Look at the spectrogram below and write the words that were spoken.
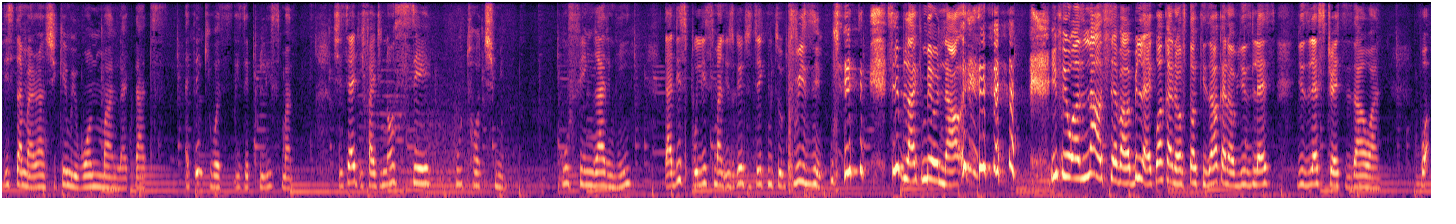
This time around, she came with one man like that. I think he was he's a policeman. She said if I did not say who touched me, who fingered me, that this policeman is going to take me to prison. See blackmail now. if it was now, Seb, I'll be like, what kind of talk is that? What kind of useless, useless threat is that one? But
